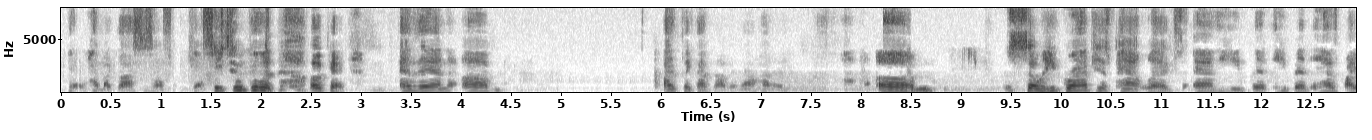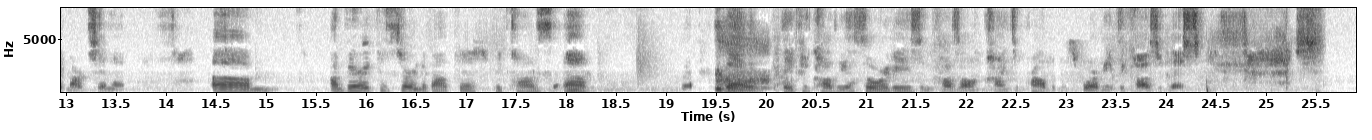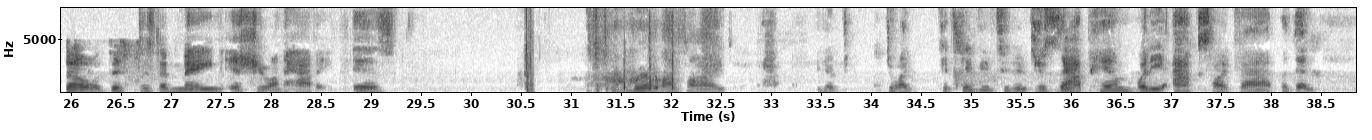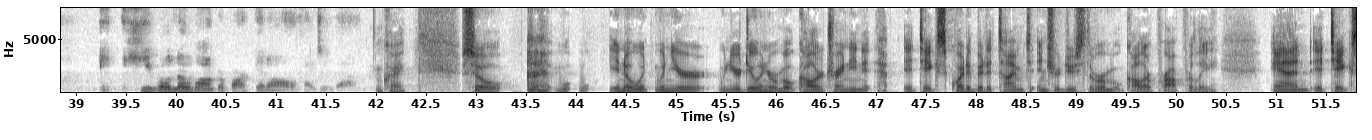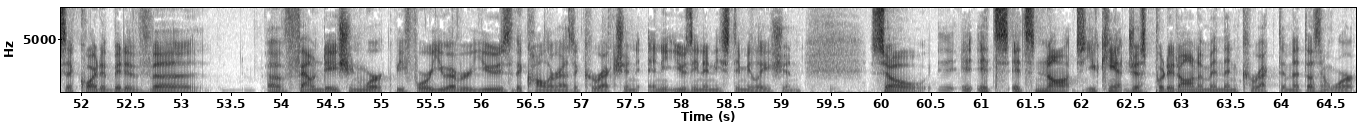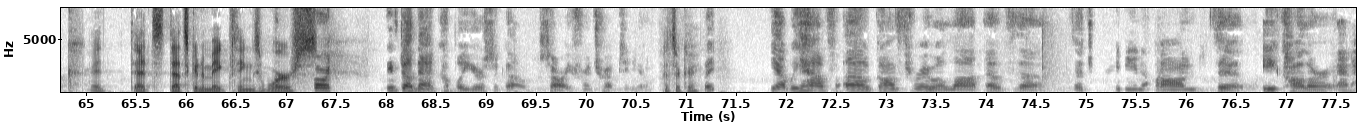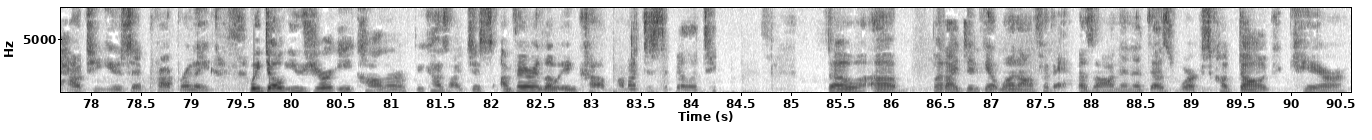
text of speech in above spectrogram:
I have my glasses off. I can't see too good. Okay. And then um, I think I've got it now, honey. Um, so he grabbed his pant legs and he bit, he bit, has bite marks in it. Um, I'm very concerned about this because um, they could call the authorities and cause all kinds of problems for me because of this. So this is the main issue I'm having is where do I find, you know, do I continue to just zap him when he acts like that, but then he will no longer bark at all if I do that. Okay. So you know when, when you're when you're doing remote collar training it it takes quite a bit of time to introduce the remote collar properly. And it takes a, quite a bit of uh, of foundation work before you ever use the collar as a correction any using any stimulation. So it, it's it's not you can't just put it on them and then correct them that doesn't work. It, that's that's going to make things worse we've done that a couple years ago sorry for interrupting you that's okay but yeah, we have uh, gone through a lot of the the training on the e-collar and how to use it properly. We don't use your e-collar because I just I'm very low income. I'm on disability, so uh, but I did get one off of Amazon and it does work. It's called Dog Care,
